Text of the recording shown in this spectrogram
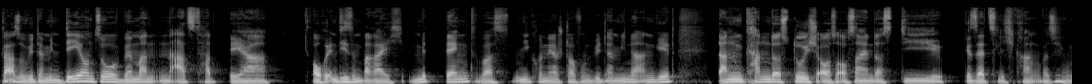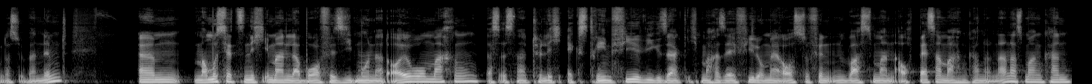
Klar, so Vitamin D und so, wenn man einen Arzt hat, der auch in diesem Bereich mitdenkt, was Mikronährstoffe und Vitamine angeht, dann kann das durchaus auch sein, dass die gesetzliche Krankenversicherung das übernimmt. Ähm, man muss jetzt nicht immer ein Labor für 700 Euro machen. Das ist natürlich extrem viel. Wie gesagt, ich mache sehr viel, um herauszufinden, was man auch besser machen kann und anders machen kann.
